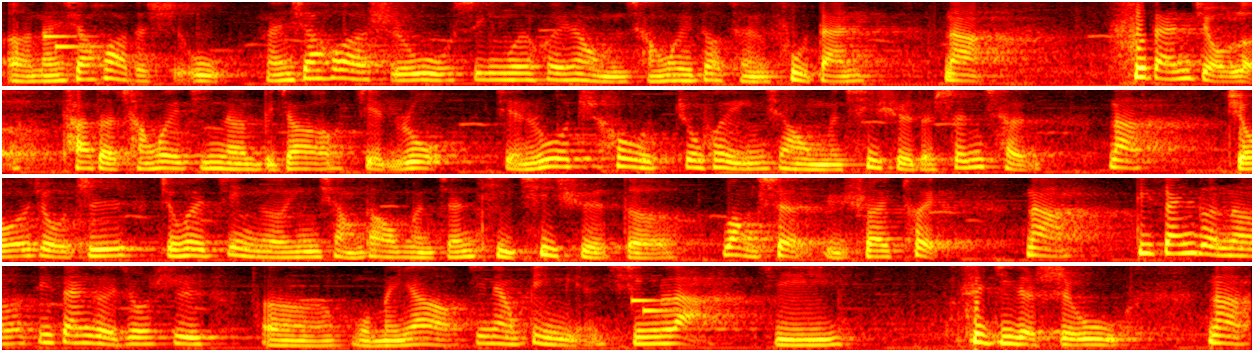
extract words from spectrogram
呃难消化的食物。难消化的食物是因为会让我们肠胃造成负担，那负担久了，它的肠胃机能比较减弱，减弱之后就会影响我们气血的生成。那久而久之就会进而影响到我们整体气血的旺盛与衰退。那第三个呢？第三个就是，呃，我们要尽量避免辛辣及刺激的食物。那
